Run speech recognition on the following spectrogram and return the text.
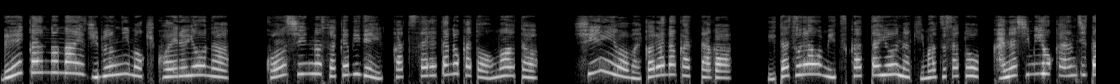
霊感のない自分にも聞こえるような、渾身の叫びで一括されたのかと思うと、真意はわからなかったが、いたずらを見つかったような気まずさと悲しみを感じた。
